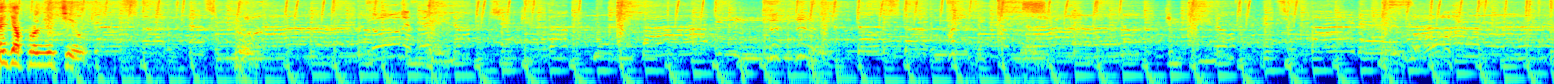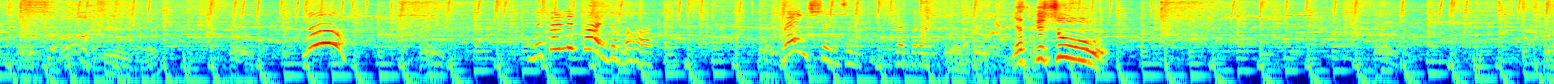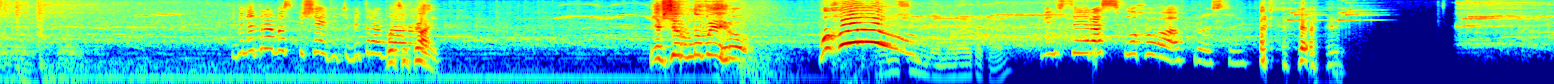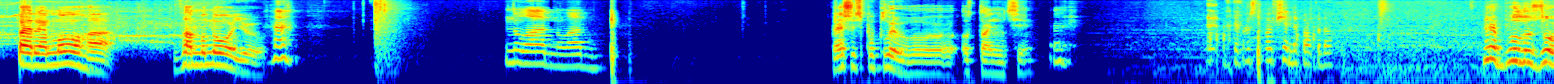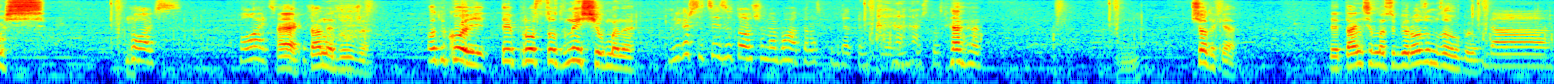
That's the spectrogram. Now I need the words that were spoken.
А, я пролетів. Ну! Не перелітай забагато. Менше з- забирай. Я спішу! грошей, то тобі треба. Почекай. Я все одно виграв! Уху! Він в цей раз сплохував просто. Перемога за мною. Ну ладно, ладно. Та я щось поплив в останні ці. Я просто взагалі не попадав. Не було жось. Ось. Ось. Ех, та не дуже. Отакої, ти просто знищив мене. Мені кажется, це із-за того, що ми багато раз підряд танцювали. Просто Що таке? Ти танцями собі розум загубив? да.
